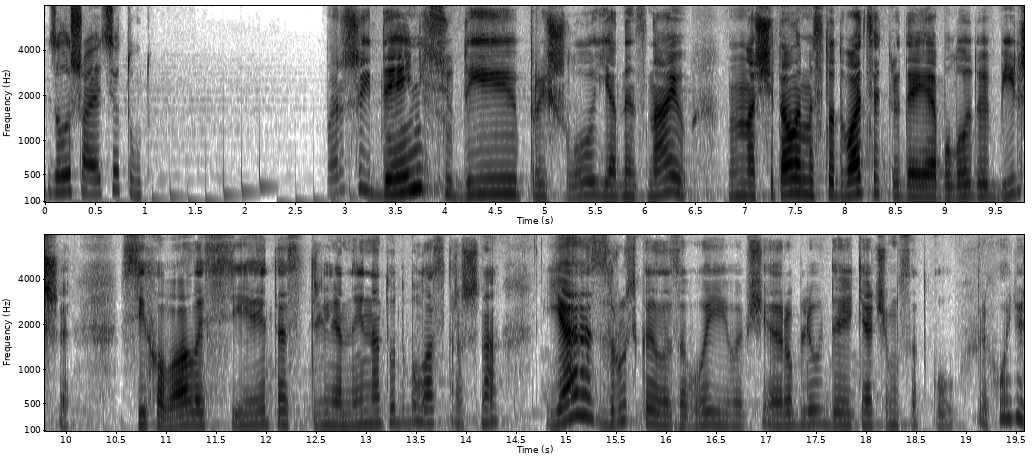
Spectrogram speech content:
залишається тут. Перший день сюди прийшло, я не знаю. Ну, насчитали ми 120 людей, а було більше. Всі ховались, всі та стрілянина тут була страшна. Я з Руської Лозової взагалі роблю в дитячому садку. Приходжу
